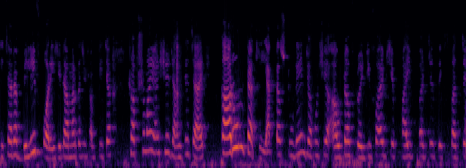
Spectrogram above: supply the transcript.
টিচাররা বিলিভ করে যেটা আমার কাছে সব টিচার সবসময় এসে জানতে চায়, কারণটা কি? একটা স্টুডেন্ট যখন সে আউট অফ টোয়েন্টি ফাইভ সে ফাইভ পাচ্ছে সিক্স পাচ্ছে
